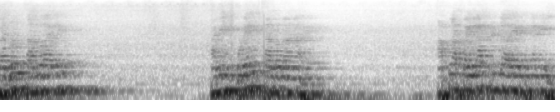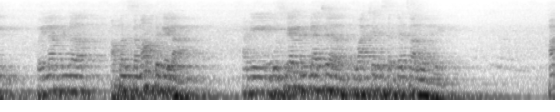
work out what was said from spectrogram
दररोज चालू आहे आणि पुढे चालू राहणार आहे आपला पहिला खंड या ठिकाणी पहिला खंड आपण समाप्त केला आणि दुसऱ्या खंडाचं वाचन सध्या चालू आहे हा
